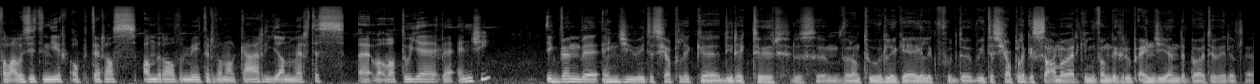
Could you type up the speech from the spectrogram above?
Voilà, we zitten hier op het terras, anderhalve meter van elkaar. Jan Mertens, eh, wat, wat doe jij bij Engie? Ik ben bij Engie wetenschappelijk eh, directeur, dus ehm, verantwoordelijk eigenlijk voor de wetenschappelijke samenwerking van de groep Engie en de buitenwereld. Ehm,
